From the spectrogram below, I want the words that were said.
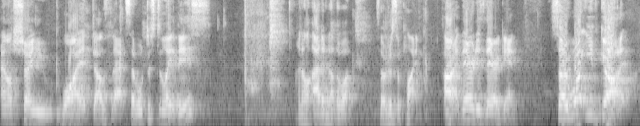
and I'll show you why it does that. So we'll just delete this, and I'll add another one. So just a plane. All right, there it is there again. So what you've got,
